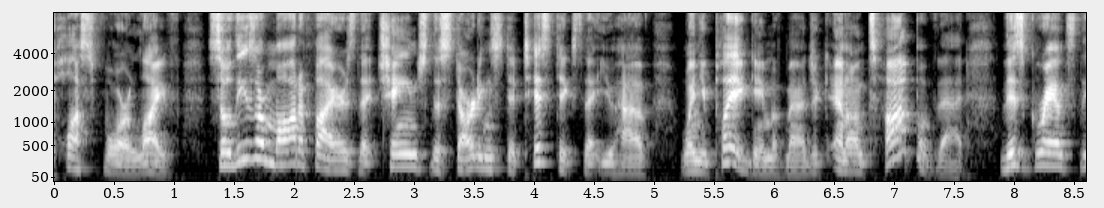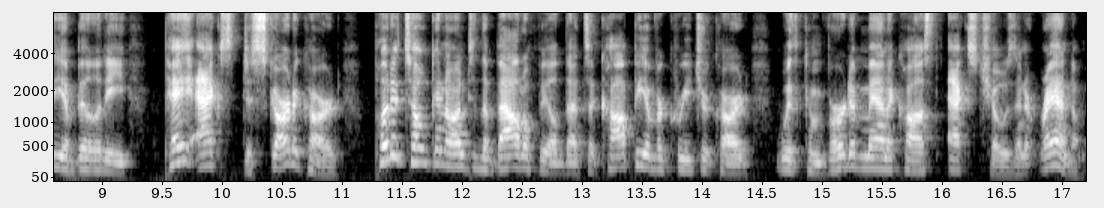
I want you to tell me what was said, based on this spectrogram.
plus 4 life. So these are modifiers that change the starting statistics that you have when you play a game of Magic. And on top of that, this grants the ability pay X, discard a card, Put a token onto the battlefield that's a copy of a creature card with converted mana cost X chosen at random.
